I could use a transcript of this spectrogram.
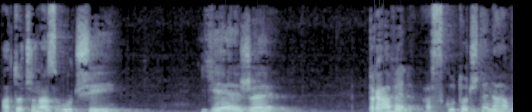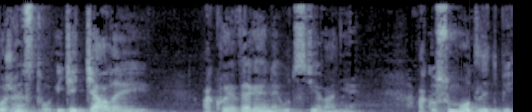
A to, čo nás učí, je, že práve a skutočné náboženstvo ide ďalej, ako je verejné uctievanie, ako sú modlitby,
